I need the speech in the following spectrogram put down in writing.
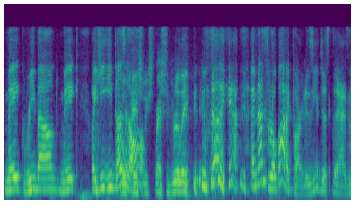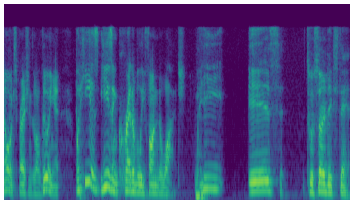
make, rebound, make. Like he, he does no it facial all. expressions, really. yeah, and that's the robotic part is he just has no expressions while doing it. But he is he is incredibly fun to watch. He is to a certain extent.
